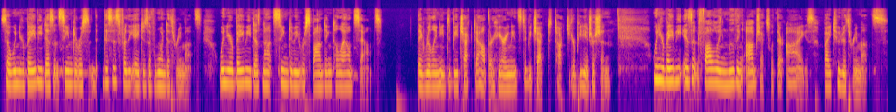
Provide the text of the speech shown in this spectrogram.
So when your baby doesn't seem to, res- this is for the ages of one to three months. When your baby does not seem to be responding to loud sounds, they really need to be checked out. Their hearing needs to be checked. Talk to your pediatrician. When your baby isn't following moving objects with their eyes by two to three months.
